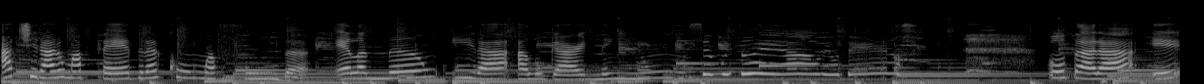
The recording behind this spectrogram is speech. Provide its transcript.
atirar uma pedra com uma funda. Ela não irá a lugar nenhum. Isso é muito real, meu Deus. Voltará e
